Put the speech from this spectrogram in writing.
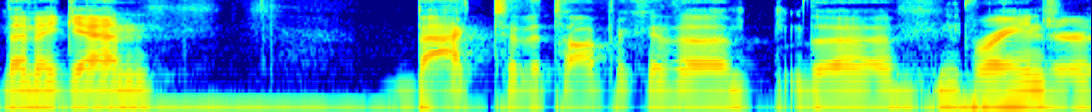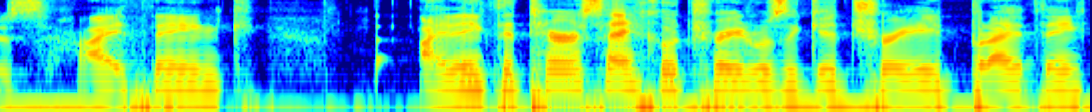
then again, back to the topic of the the Rangers, I think I think the Tarasenko trade was a good trade, but I think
